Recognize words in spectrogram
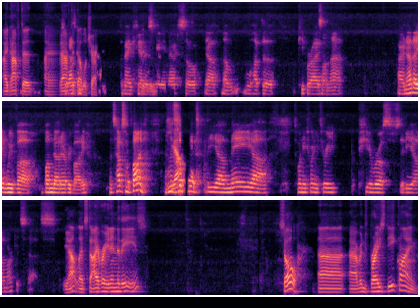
I'd have to I'd have so to double check. The Bank of Canada's meeting next, so yeah, we'll have to keep our eyes on that. All right, now that we've uh, bummed out everybody, let's have some fun. Let's yeah. look at the uh, May uh, 2023 Peterborough City uh, market stats. Yeah, let's dive right into these. So, uh, average price decline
